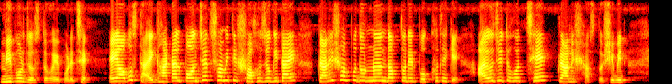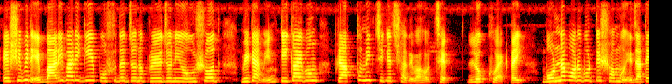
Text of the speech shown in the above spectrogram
বিপর্যস্ত হয়ে পড়েছে। এই অবস্থায় ঘাটাল পঞ্চায়েত সমিতির সহযোগিতায় প্রাণী সম্পদ উন্নয়ন দপ্তরের পক্ষ থেকে আয়োজিত হচ্ছে প্রাণী স্বাস্থ্য শিবির। এই শিবিরে বাড়ি বাড়ি গিয়ে পশুদের জন্য প্রয়োজনীয় ঔষধ, ভিটামিন, টিকা এবং প্রাথমিক চিকিৎসা দেওয়া হচ্ছে। লক্ষ্য একটাই, বন্যা পরবর্তী সময়ে যাতে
